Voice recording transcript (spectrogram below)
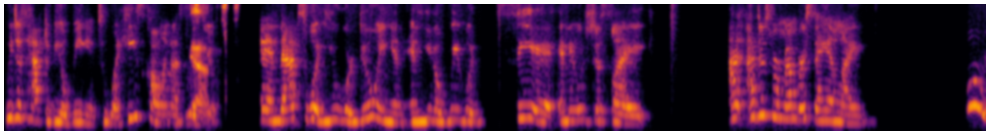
We just have to be obedient to what He's calling us yeah. to do. And that's what you were doing, and and you know we would see it, and it was just like I I just remember saying like oh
